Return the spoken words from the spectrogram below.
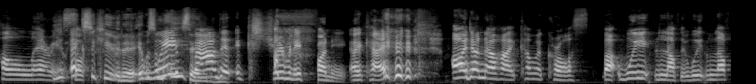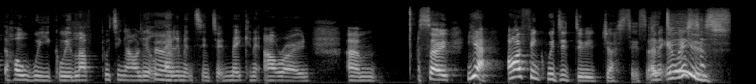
hilarious. You So executed it. It was we amazing. We found it extremely funny, okay? I don't know how it come across, but we loved it. We loved the whole week. We loved putting our little Yeah. elements into it and making it our own. Um, so, yeah, I think we did do it justice. And it, was did. just,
